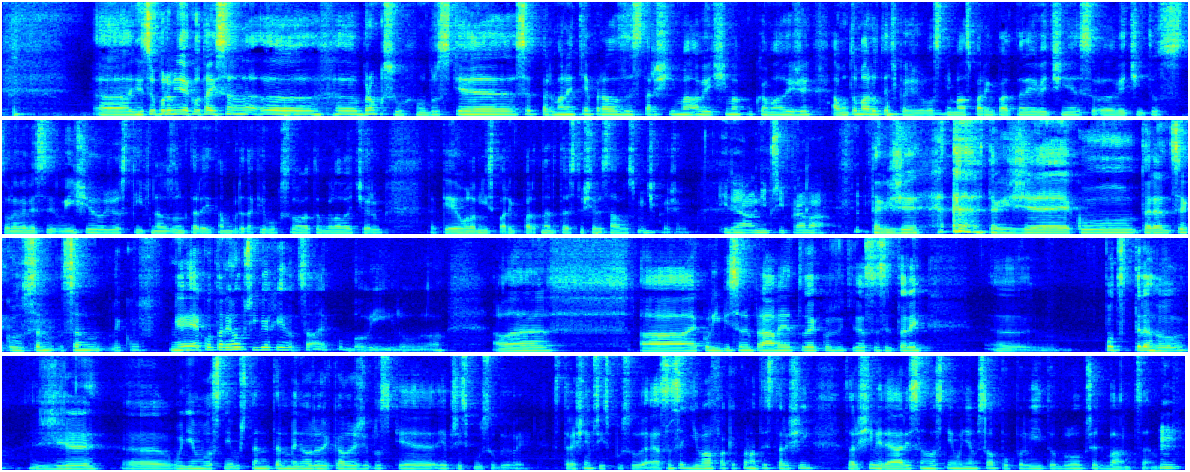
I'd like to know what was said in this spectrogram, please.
Uh, něco podobně jako Tyson uh, Bronxu. On prostě se permanentně pral se staršíma a většíma kukama, takže, a on to má doteďka, že vlastně má sparring partnery většině, větší, to, to nevím, jestli víš, že Steve Nelson, který tam bude taky boxovat na tom gala večeru, tak je jeho hlavní sparring partner, to je 168, že. Ideální příprava. takže, takže jako Terence, jako jsem, jsem jako, mě jako tady jeho příběh je docela jako baví, no, ale a jako líbí se mi právě to, jako já jsem si tady uh, podtrhl, že uh, o něm vlastně už ten, ten minor říkal, že prostě je, je přizpůsobivý strašně přizpůsobuje. A já jsem se díval fakt jako na ty starší, starší videa, když jsem vlastně o něm psal poprvé, to bylo před Barncem. Hmm.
